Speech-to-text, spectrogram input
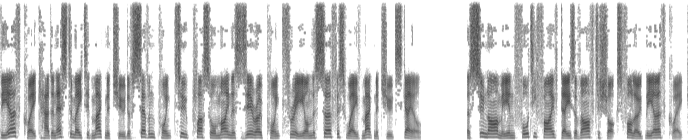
The earthquake had an estimated magnitude of 7.2 plus or minus 0.3 on the surface wave magnitude scale. A tsunami and 45 days of aftershocks followed the earthquake.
